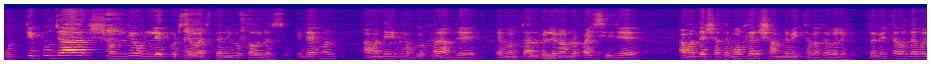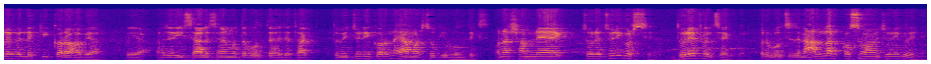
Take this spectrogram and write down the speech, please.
মূর্তি পূজার সঙ্গে উল্লেখ করছে কাউলা জুর কিন্তু এখন আমাদেরই ভাগ্য খারাপ যে এমন আমরা পাইছি যে আমাদের সাথে মুখের সামনে মিথ্যা কথা বলে ফেলে তো মিথ্যা কথা বলে ফেললে কি করা হবে আর? হজরত ঈসা মধ্যে বলতে হয় যে, থাক, তুমি চুরি করো না আমার চোখে ভুল দেখছি। ওনার সামনে এক চোরে চুরি করছে, ধরে ফেলছে একবার। পরে বলছে যে আল্লাহর কসম আমি চুরি করি নাই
